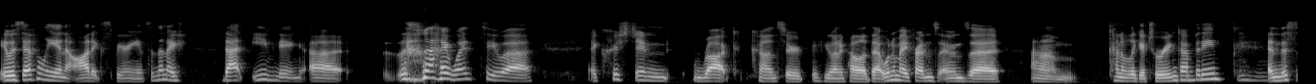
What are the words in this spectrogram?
it was definitely an odd experience. And then I, that evening, uh, I went to a, a, Christian rock concert, if you want to call it that. One of my friends owns a um, kind of like a touring company, mm-hmm. and this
